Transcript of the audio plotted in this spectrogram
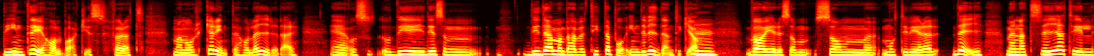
det inte är hållbart just för att man orkar inte hålla i det där. Eh, och, och, det är det som, det är där man behöver titta på individen tycker jag. Mm. Vad är det som, som motiverar dig? Men att säga till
